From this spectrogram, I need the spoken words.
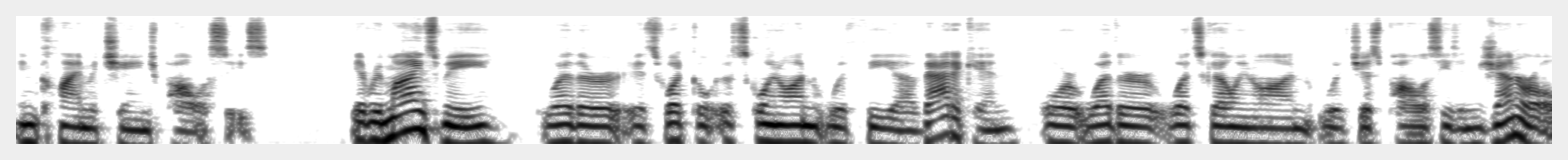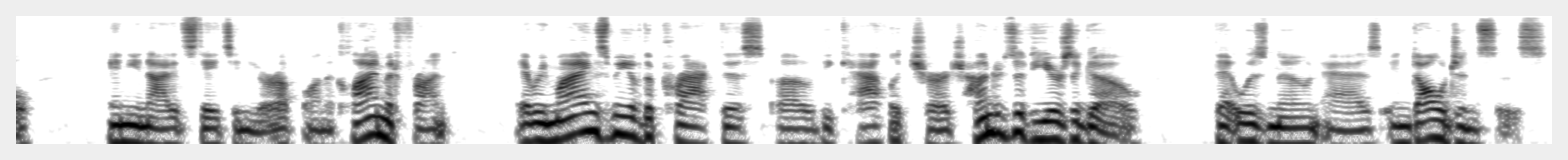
and climate change policies. It reminds me whether it's what go- what's going on with the uh, Vatican or whether what's going on with just policies in general in the United States and Europe on the climate front it reminds me of the practice of the Catholic Church hundreds of years ago that was known as indulgences.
